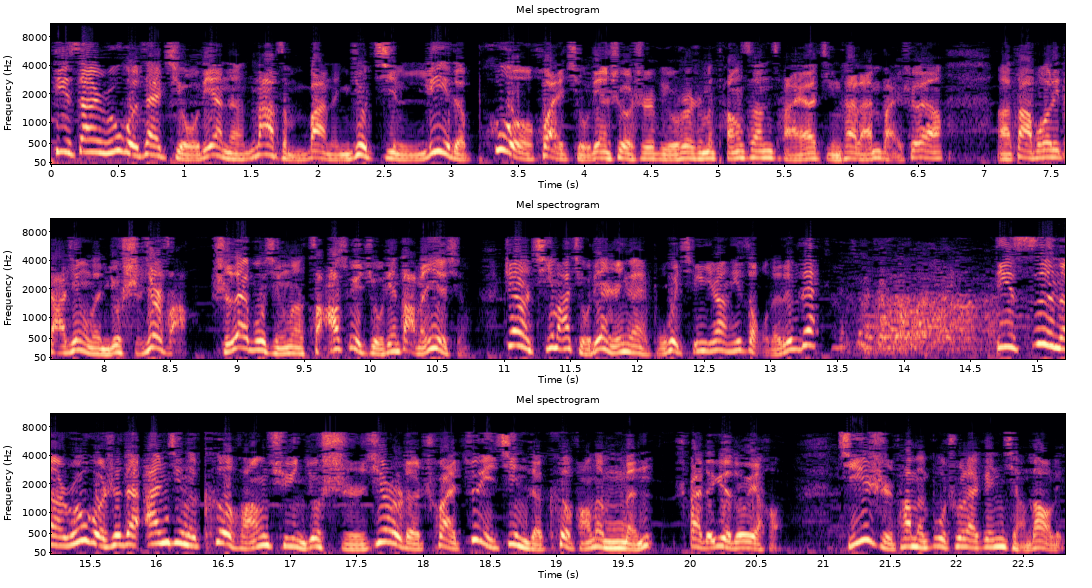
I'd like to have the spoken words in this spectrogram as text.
第三，如果在酒店呢，那怎么办呢？你就尽力的破坏酒店设施，比如说什么唐三彩啊、景泰蓝摆设呀，啊大玻璃大镜子，你就使劲砸。实在不行呢，砸碎酒店大门也行，这样起码酒店人员也不会轻易让你走的，对不对？第四呢，如果是在安静的客房区，你就使劲的踹最近的客房的门，踹的越多越好。即使他们不出来跟你讲道理，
